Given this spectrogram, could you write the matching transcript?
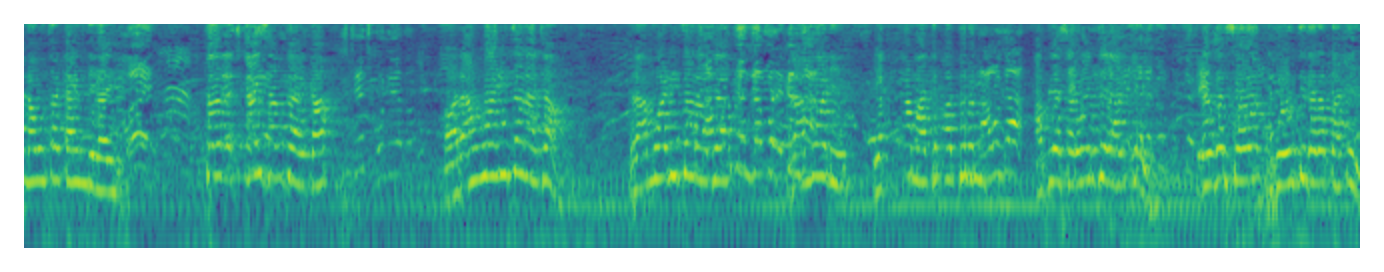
नऊचा टाइम दिलाय. तर काय सांगताय का? रामवाडीचा राजा. रामवाडीचा राजा रामवाडी या माध्यमातून आपल्या सर्वांचे लाडके नगरसेवक निवृत्तीदादा पाटील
